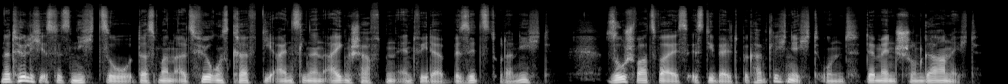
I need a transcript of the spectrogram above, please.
Natürlich ist es nicht so, dass man als Führungskraft die einzelnen Eigenschaften entweder besitzt oder nicht. So schwarz-weiß ist die Welt bekanntlich nicht und der Mensch schon gar nicht.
